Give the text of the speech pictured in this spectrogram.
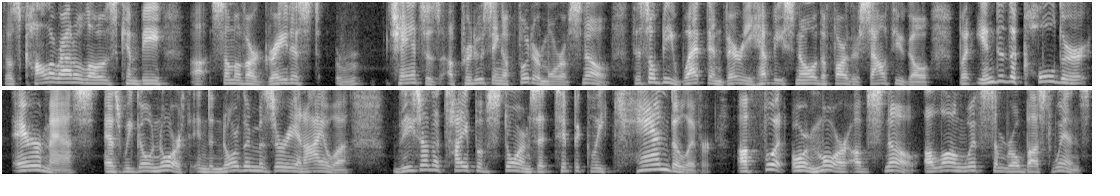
Those Colorado lows can be uh, some of our greatest chances of producing a foot or more of snow. This will be wet and very heavy snow the farther south you go, but into the colder air mass as we go north into northern Missouri and Iowa, these are the type of storms that typically can deliver a foot or more of snow, along with some robust winds.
